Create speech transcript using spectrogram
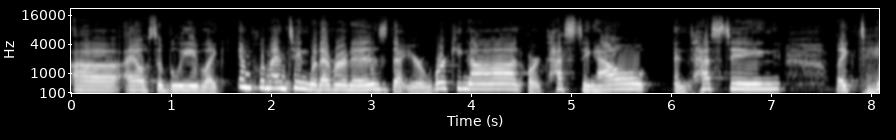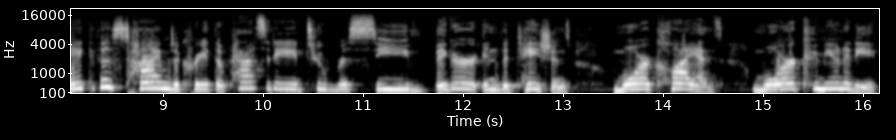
Uh, I also believe like implementing whatever it is that you're working on or testing out and testing. Like, take this time to create the capacity to receive bigger invitations, more clients, more community,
